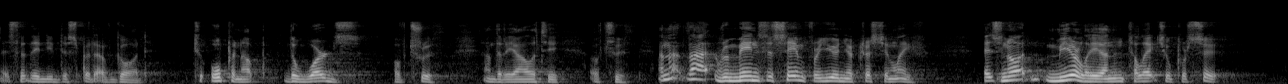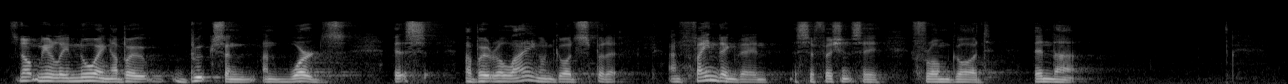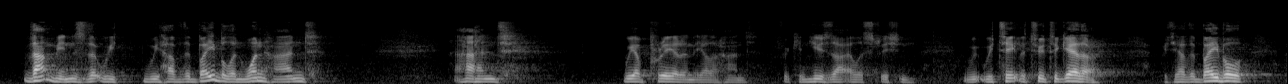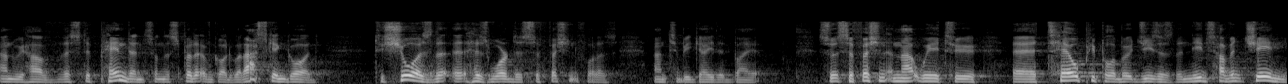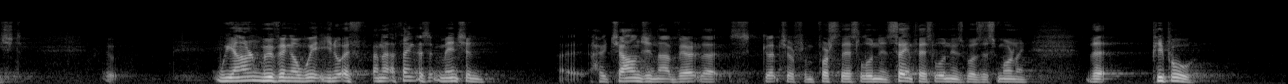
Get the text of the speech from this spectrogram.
It's that they need the Spirit of God to open up the words of truth and the reality of truth. And that, that remains the same for you in your Christian life. It's not merely an intellectual pursuit. It's not merely knowing about books and, and words. It's about relying on God's Spirit and finding then the sufficiency from God in that. That means that we, we have the Bible in one hand and we have prayer in the other hand. If we can use that illustration, we, we take the two together. We have the Bible and we have this dependence on the Spirit of God. We're asking God to show us that His Word is sufficient for us and to be guided by it. So it's sufficient in that way to uh, tell people about Jesus. The needs haven't changed. We aren't moving away. You know, if, and I think as it mentioned uh, how challenging that, ver- that scripture from 1 Thessalonians, 2 Thessalonians was this morning, that people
